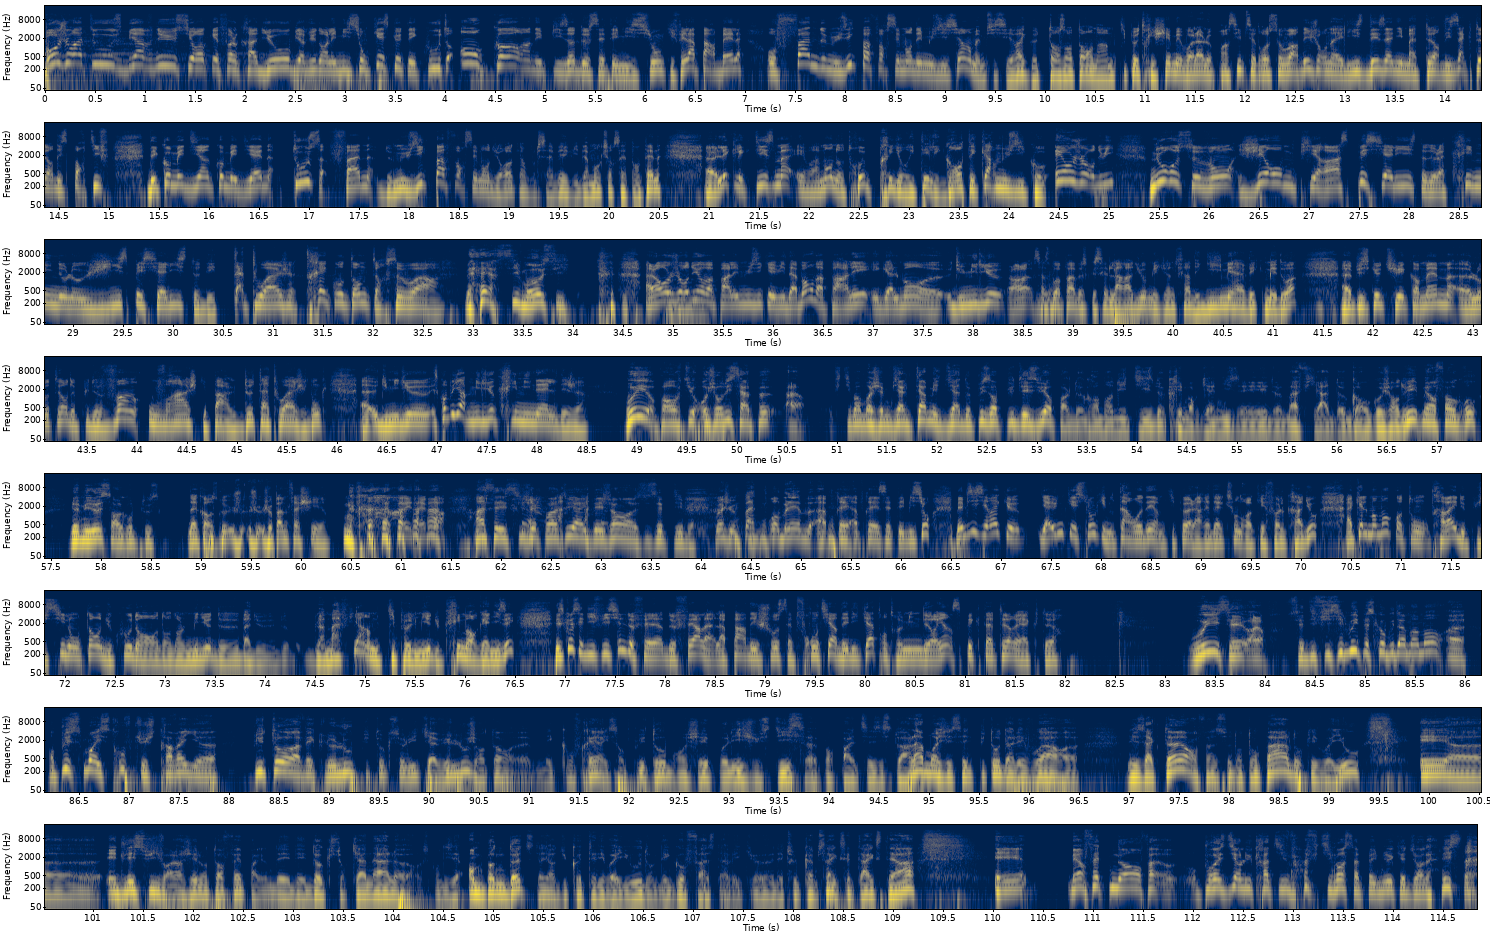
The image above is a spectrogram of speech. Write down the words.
Bonjour à tous, bienvenue sur Rock et Folk Radio, bienvenue dans l'émission Qu'est-ce que t'écoutes? Encore un épisode de cette émission qui fait la part belle aux fans de musique, pas forcément des musiciens, même si c'est vrai que de temps en temps on a un petit peu triché, mais voilà, le principe c'est de recevoir des journalistes, des animateurs, des acteurs, des sportifs, des comédiens, comédiennes, tous fans de musique, pas forcément du rock, hein, vous le savez évidemment que sur cette antenne, euh, l'éclectisme est vraiment notre priorité, les grands écarts musicaux. Et aujourd'hui, nous recevons Jérôme Pierrat, spécialiste de la criminologie, spécialiste des tatouages. Très content de te recevoir. Merci, moi aussi. Alors aujourd'hui, on va parler musique évidemment, on va parler également euh, du milieu. Alors là, ça se voit pas parce que c'est de la radio, mais je viens de faire des guillemets avec mes doigts, euh, puisque tu es quand même euh, l'auteur de plus de 20 ouvrages qui parlent de tatouage et donc du milieu. Est-ce qu'on peut dire milieu criminel déjà? Oui, aujourd'hui c'est un peu. Alors effectivement, moi j'aime bien le terme, il devient de plus en plus désuet. On parle de grand banditisme, de crime organisé, de mafia, de gang aujourd'hui, mais enfin en gros, le milieu ça regroupe tout ça. D'accord, parce que je, je, je veux pas me fâcher. Hein. d'accord. Ah, c'est des sujets pointus avec des gens euh, susceptibles. Moi, je veux pas de problème après après cette émission. Même si c'est vrai qu'il y a une question qui nous taraudait un petit peu à la rédaction de Rock et Folk Radio. À quel moment, quand on travaille depuis si longtemps, du coup, dans dans, dans le milieu de, bah, de, de, la mafia, un petit peu le milieu du crime organisé, est-ce que c'est difficile de faire de faire la, la part des choses, cette frontière délicate entre mine de rien spectateur et acteur? Oui, c'est alors c'est difficile, oui, parce qu'au bout d'un moment, euh, en plus moi, il se trouve que je travaille euh, plutôt avec le loup plutôt que celui qui a vu le loup. J'entends euh, mes confrères, ils sont plutôt branchés police, justice pour parler de ces histoires-là. Moi, j'essaie plutôt d'aller voir les acteurs, enfin ceux dont on parle, donc les voyous, et et de les suivre. Alors j'ai longtemps fait, par exemple, des, des docs sur Canal, ce qu'on disait unbonded, c'est-à-dire du côté des voyous, donc des go fast avec des trucs comme ça, etc., etc. Et mais en fait, non. Enfin, euh, on pourrait se dire lucrativement, effectivement, ça paye mieux qu'être journaliste. Hein.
